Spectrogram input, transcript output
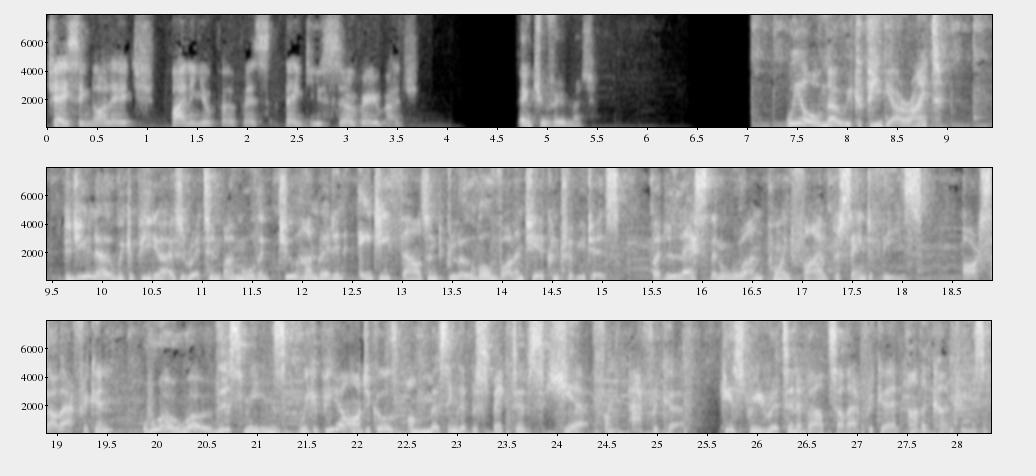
chasing knowledge, finding your purpose. Thank you so very much. Thank you very much. We all know Wikipedia, right? Did you know Wikipedia is written by more than 280,000 global volunteer contributors? but less than 1.5% of these are South African. Whoa, whoa, this means Wikipedia articles are missing the perspectives here from Africa. History written about South Africa and other countries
